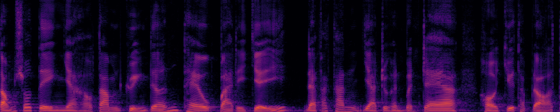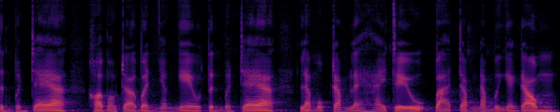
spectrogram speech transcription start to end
Tổng số tiền nhà hảo tâm chuyển đến theo ba địa chỉ Đài Phát thanh và Truyền hình Bến Tre, Hội chữ thập đỏ tỉnh Bến Tre, Hội bảo trợ bệnh nhân nghèo tỉnh Bến Tre là 102 triệu 350 ngàn đồng.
